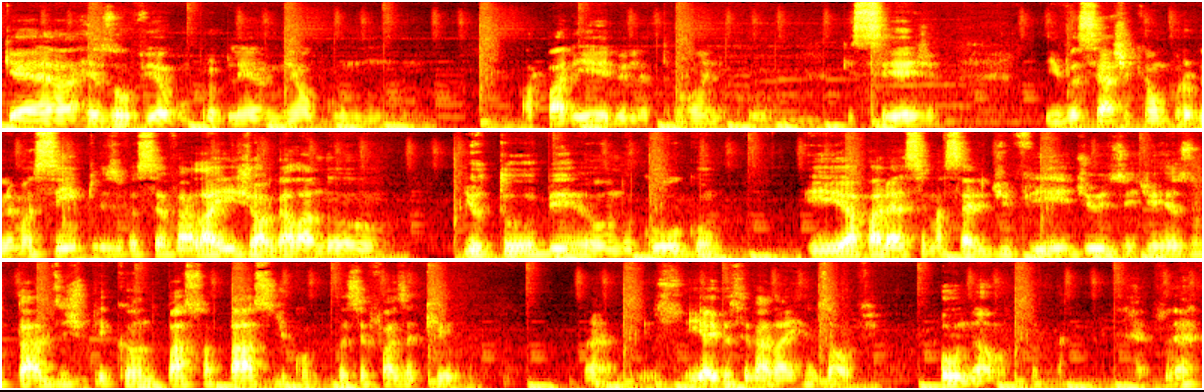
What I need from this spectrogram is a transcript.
quer resolver algum problema em algum aparelho eletrônico que seja, e você acha que é um problema simples e você vai lá e joga lá no YouTube ou no Google e aparece uma série de vídeos e de resultados explicando passo a passo de como você faz aquilo. Isso. E aí você vai lá e resolve. Ou não. né?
